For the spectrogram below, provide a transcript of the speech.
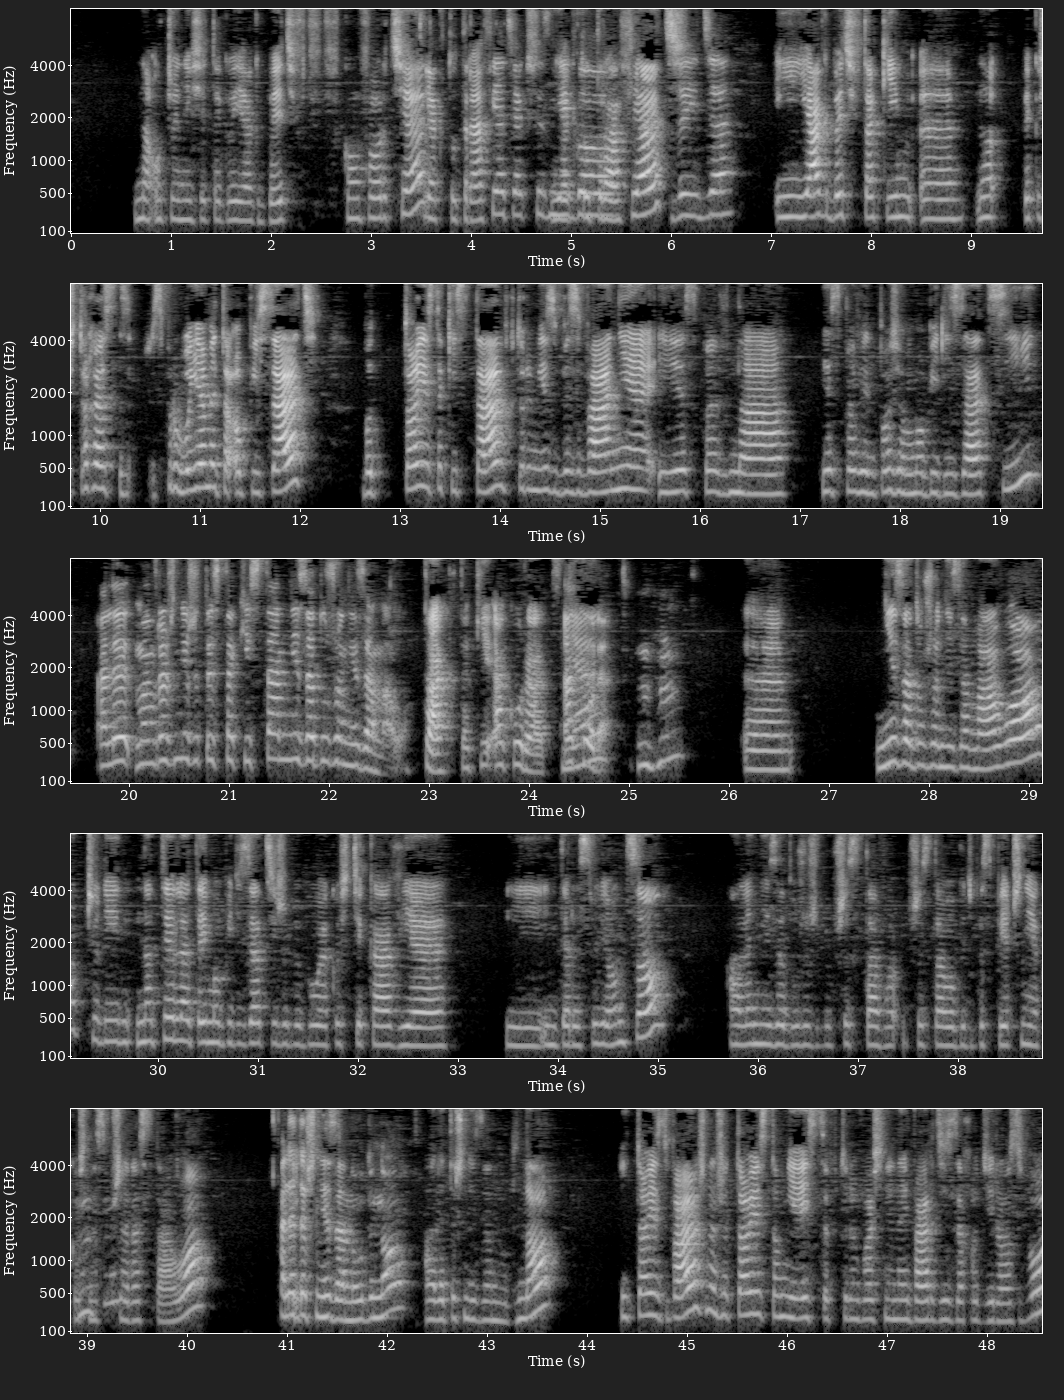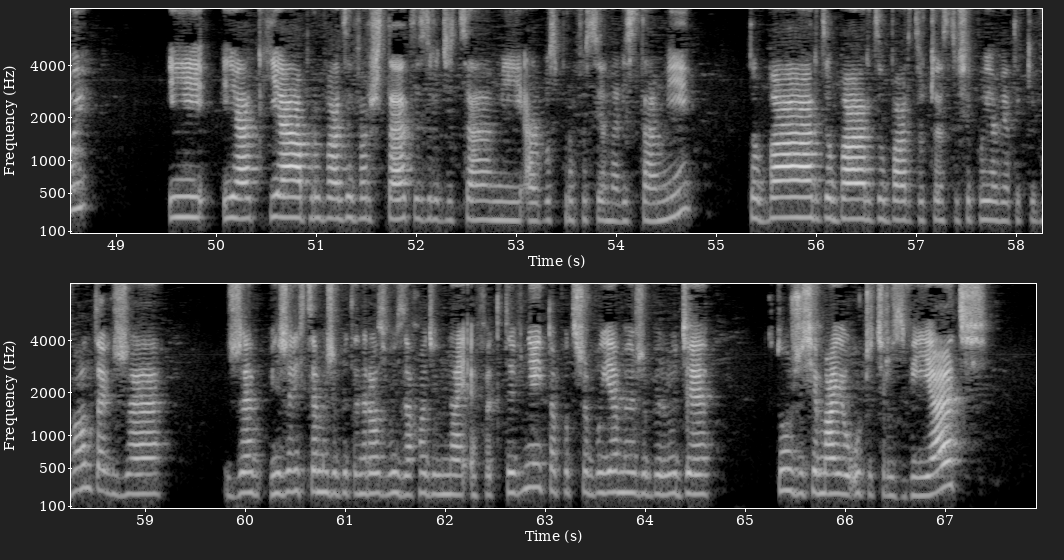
nauczenie się tego, jak być w, w komforcie, jak, Jak tu trafiać, jak się z niego tu trafiać wyjdzie. i jak być w takim, y, no jakoś trochę spróbujemy to opisać, bo to jest taki stan, w którym jest wyzwanie i jest pewna, jest pewien poziom mobilizacji. Ale mam wrażenie, że to jest taki stan nie za dużo, nie za mało. Tak, taki akurat, nie? Akurat. Mhm. Nie za dużo, nie za mało, czyli na tyle tej mobilizacji, żeby było jakoś ciekawie i interesująco, ale nie za dużo, żeby przestało, przestało być bezpiecznie, jakoś nas Mhm. przerastało. Ale też nie za nudno. ale też nie za nudno. I to jest ważne, że to jest to miejsce, w którym właśnie najbardziej zachodzi rozwój. I jak ja prowadzę warsztaty z rodzicami albo z profesjonalistami, to bardzo, bardzo, bardzo często się pojawia taki wątek, że, że jeżeli chcemy, żeby ten rozwój zachodził najefektywniej, to potrzebujemy, żeby ludzie, którzy się mają uczyć rozwijać,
